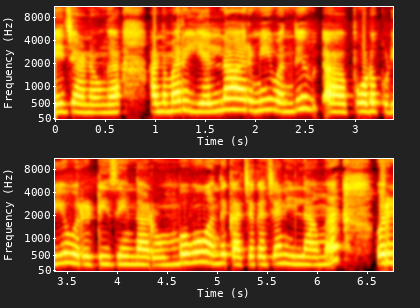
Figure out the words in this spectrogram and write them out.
ஏஜ் ஆனவங்க அந்த மாதிரி எல்லாருமே வந்து போடக்கூடிய ஒரு டிசைன் தான். ரொம்பவும் வந்து கச்ச கச்சன்னு இல்லாமல் ஒரு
